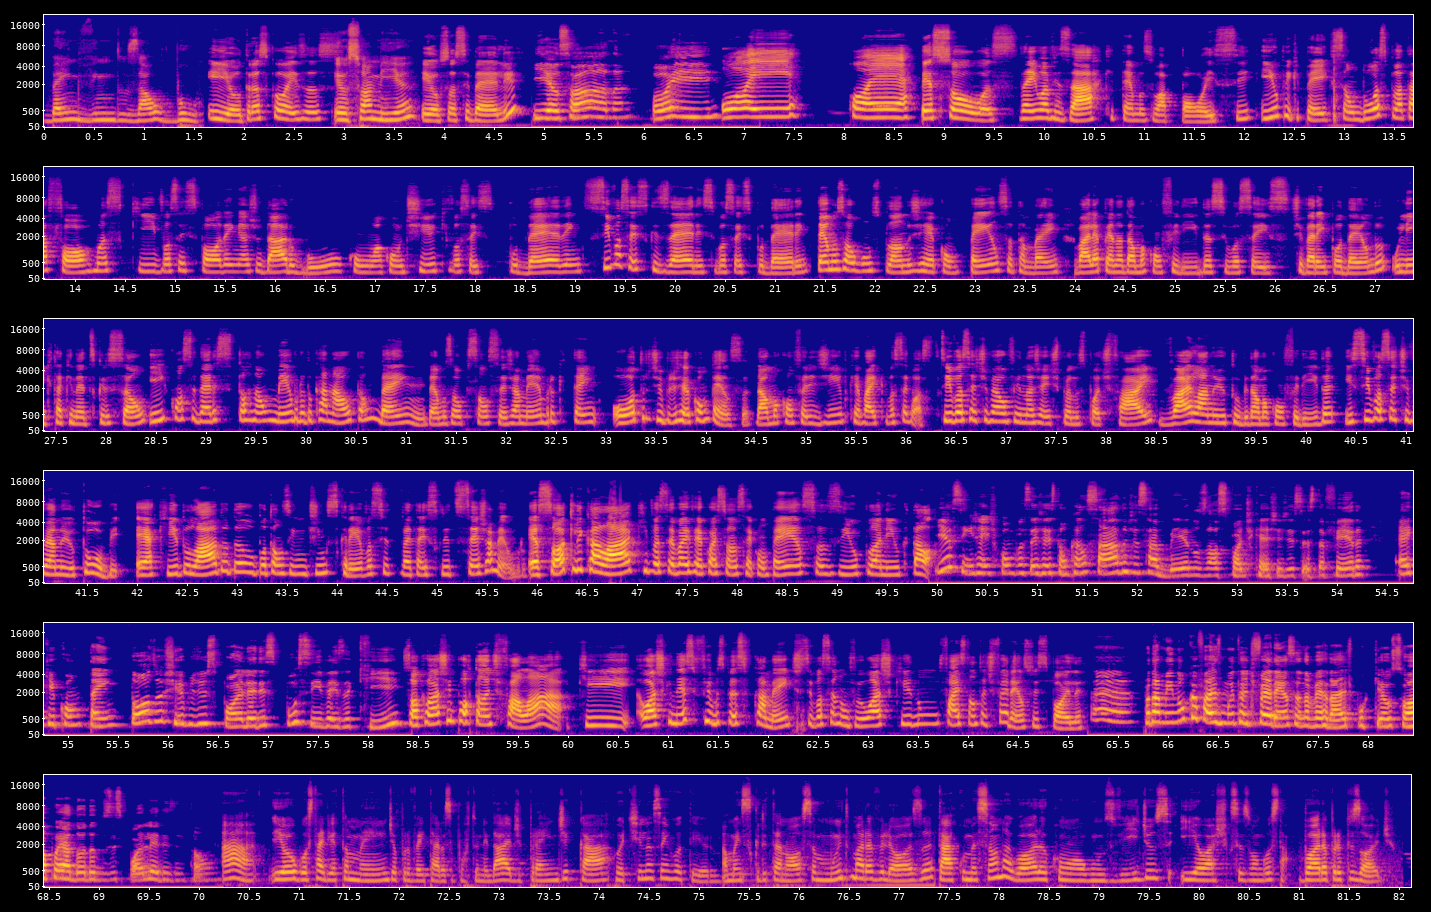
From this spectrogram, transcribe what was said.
Bem-vindos ao Bu. E outras coisas. Eu sou a Mia. Eu sou a Cibele. E eu sou a Ana. Oi! Oi! Qual é? Pessoas, venho avisar que temos o Apoice e o PicPay, que são duas plataformas que vocês podem ajudar o Bu com uma quantia que vocês puderem, se vocês quiserem, se vocês puderem. Temos alguns planos de recompensa também. Vale a pena dar uma conferida se vocês estiverem podendo. O link tá aqui na descrição. E considere se tornar um membro do canal também. Temos a opção Seja Membro, que tem outro tipo de recompensa. Dá uma conferidinha, porque vai que você gosta. Se você estiver ouvindo a gente pelo Spotify, vai lá no YouTube dar uma conferida. E se você estiver no YouTube, é aqui do lado do botãozinho de inscreva-se, vai estar escrito Seja Membro. É só clicar lá que você vai ver quais são as recompensas recompensas e o planinho que tá lá. E assim, gente, como vocês já estão cansados de saber nos nossos podcasts de sexta-feira, é que contém todos os tipos de spoilers possíveis aqui. Só que eu acho importante falar que eu acho que nesse filme especificamente, se você não viu, eu acho que não faz tanta diferença o spoiler. É, para mim nunca faz muita diferença, na verdade, porque eu sou apoiadora dos spoilers, então. Ah, e eu gostaria também de aproveitar essa oportunidade para indicar Rotina Sem Roteiro. É uma inscrita nossa muito maravilhosa. Tá começando agora com alguns vídeos e eu acho que vocês vão gostar. Bora pro episódio.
